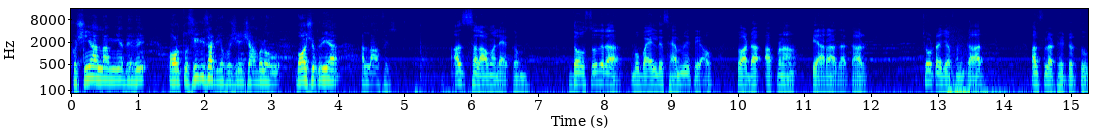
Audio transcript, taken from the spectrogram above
ਖੁਸ਼ੀਆਂ ਅੱਲਾ ਮੀਆਂ ਦੇਵੇ ਔਰ ਤੁਸੀਂ ਵੀ ਸਾਡੀਆਂ ਖੁਸ਼ੀਆਂ 'ਚ ਸ਼ਾਮਲ ਹੋਵੋ। ਬਹੁਤ ਸ਼ੁਕਰੀਆ। ਅੱਲਾ ਹਾਫਿਜ਼। ਅਸਲਾਮ ਅਲੈਕਮ। ਦੋਸਤੋ, ਜ਼ਰਾ ਮੋਬਾਈਲ ਦੇ ਸਾਹਮਣੇ ਤੇ ਆਓ। ਤੁਹਾਡਾ ਆਪਣਾ ਪਿਆਰਾ ਅਦਾਕਾਰ, ਛੋਟਾ ਜਿਹਾ ਫਨਕਾਰ, ਅਲਫਲਾ ਥੀਏਟਰ ਤੋਂ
